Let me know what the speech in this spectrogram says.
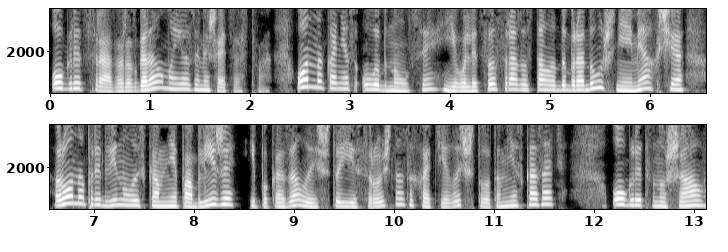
Огрид сразу разгадал мое замешательство. Он, наконец, улыбнулся, его лицо сразу стало добродушнее и мягче, Рона придвинулась ко мне поближе, и показалось, что ей срочно захотелось что-то мне сказать. Огрид внушал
